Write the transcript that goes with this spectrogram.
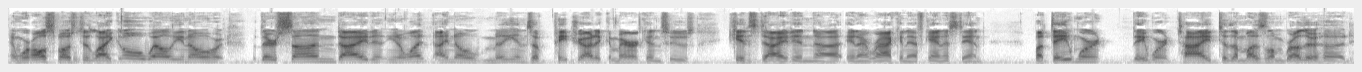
and we're all supposed to like, oh well, you know, her, their son died. You know what? I know millions of patriotic Americans whose kids died in uh, in Iraq and Afghanistan, but they weren't they weren't tied to the Muslim Brotherhood,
